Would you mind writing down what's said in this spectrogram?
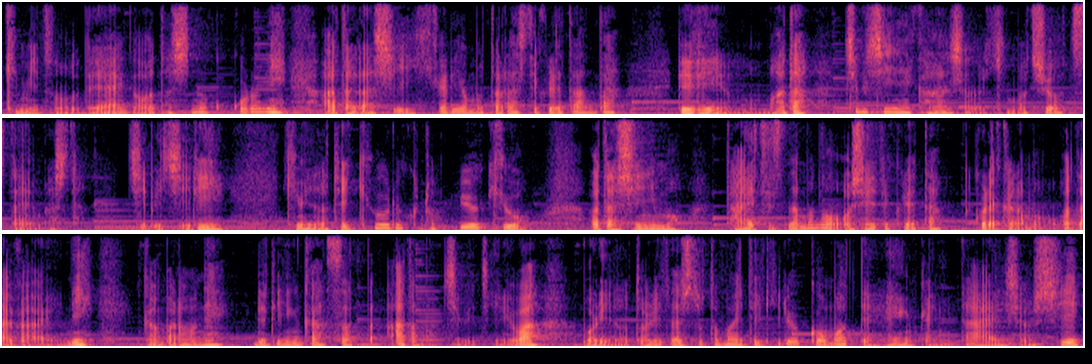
君との出会いが私の心に新しい光をもたらしてくれたんだ。リリンもまた、ちびちびに感謝の気持ちを伝えました。ちびちり、君の適応力と勇気を私にも大切なものを教えてくれた。これからもお互いに頑張ろうね。リリンが去った後もちびちりは森の鳥たちと共に適力を持って変化に対処し、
